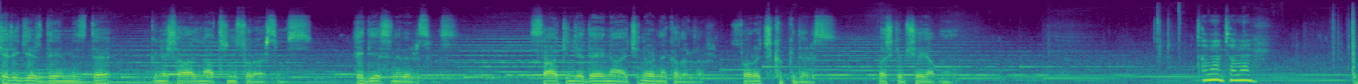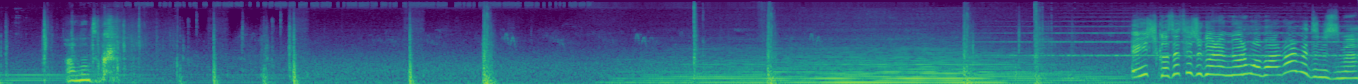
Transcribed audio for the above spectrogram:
İçeri girdiğimizde güneş halini hatırını sorarsınız. Hediyesini verirsiniz. Sakince DNA için örnek alırlar. Sonra çıkıp gideriz. Başka bir şey yapmayın. Tamam tamam. Anladık. E hiç gazeteci göremiyorum. Haber vermediniz mi?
